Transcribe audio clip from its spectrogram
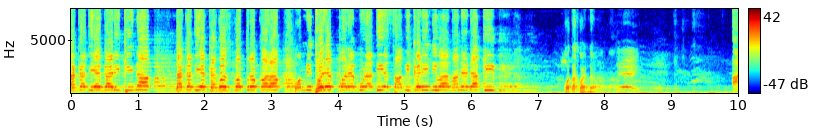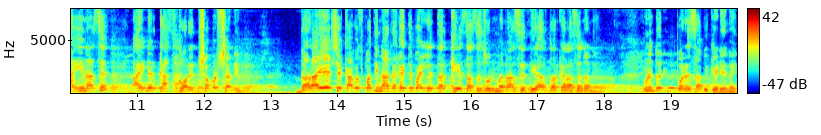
টাকা দিয়ে গাড়ি কিনা টাকা দিয়ে কাগজপত্র করা অমনি ধরে পরে মুড়া দিয়ে চাবি কেড়ে নিবা মানে ডাকি কথা কয় না। আইন আছে, আইনের কাজ করেন, সমস্যা নেই। দাঁড়ায় এসে কাগজপাতি না দেখাইতে পারলে তার কেস আছে, জরিমানা আছে, দেওয়ার দরকার আছে না নেই? উনি ধরি পরে চাবি কেড়ে নেই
